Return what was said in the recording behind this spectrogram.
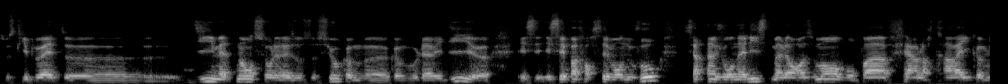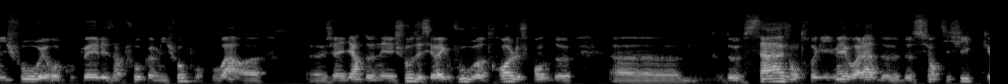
tout ce qui peut être euh, dit maintenant sur les réseaux sociaux, comme, comme vous l'avez dit, et ce n'est pas forcément nouveau. Certains journalistes, malheureusement, vont pas faire leur travail comme il faut et recouper les infos comme il faut pour pouvoir, j'allais dire, donner les choses. Et c'est vrai que vous, votre rôle, je pense, de de sages, entre guillemets, voilà, de, scientifiques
